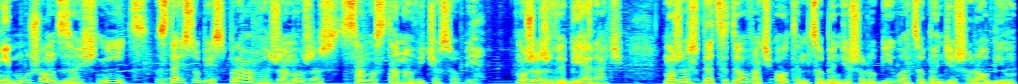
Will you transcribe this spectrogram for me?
Nie musząc zaś nic, zdaj sobie sprawę, że możesz samostanowić o sobie. Możesz wybierać, możesz decydować o tym, co będziesz robiła, co będziesz robił,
